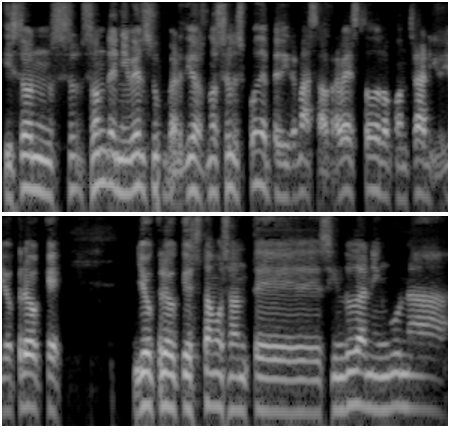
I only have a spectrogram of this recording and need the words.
y son, son de nivel super Dios. No se les puede pedir más, al revés, todo lo contrario. Yo creo que, yo creo que estamos ante, sin duda ninguna,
